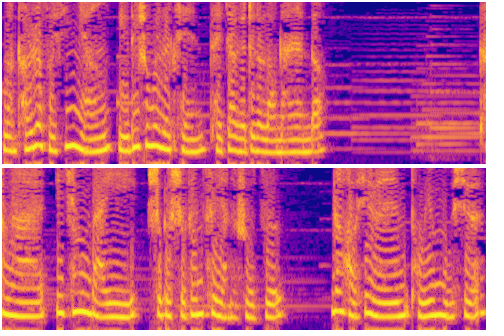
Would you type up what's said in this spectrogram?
冷嘲热讽，新娘一定是为了钱才嫁给这个老男人的。看来一千五百亿是个十分刺眼的数字，让好些人头晕目眩，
